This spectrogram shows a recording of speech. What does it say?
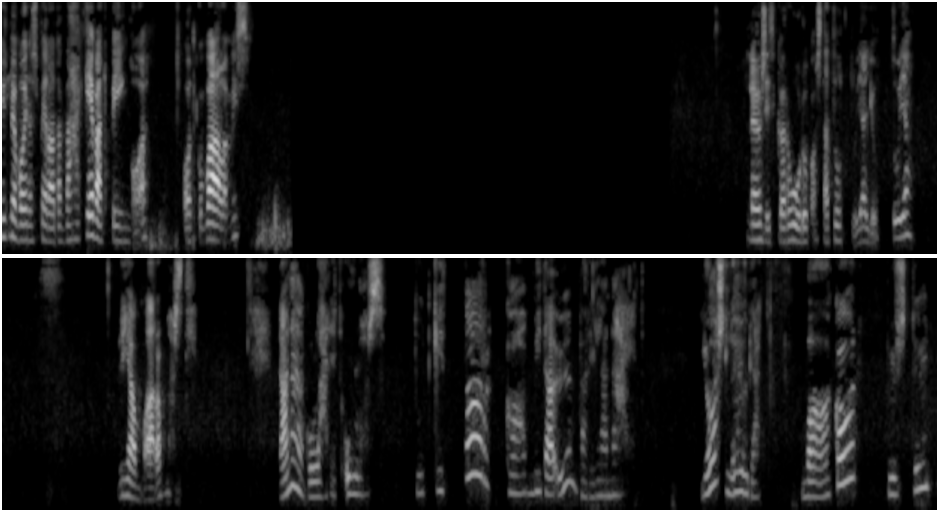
Nyt me voitais pelata vähän kevätpingoa. Ootko valmis? Löysitkö ruudukosta tuttuja juttuja? Ihan varmasti. Tänään kun lähdet ulos, tutki tarkkaan mitä ympärillä näet. Jos löydät vaakaan, pystyyn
